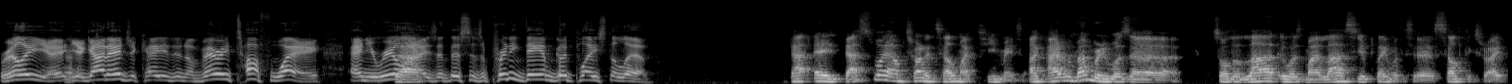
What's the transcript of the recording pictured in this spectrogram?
really, you, you got educated in a very tough way, and you realize that this is a pretty damn good place to live. That hey, that's why I'm trying to tell my teammates. Like I remember it was uh so the last it was my last year playing with the uh, Celtics, right?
